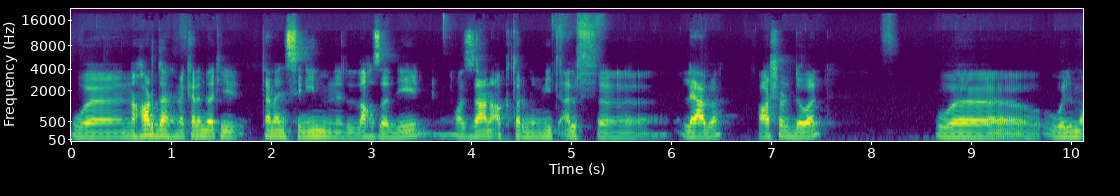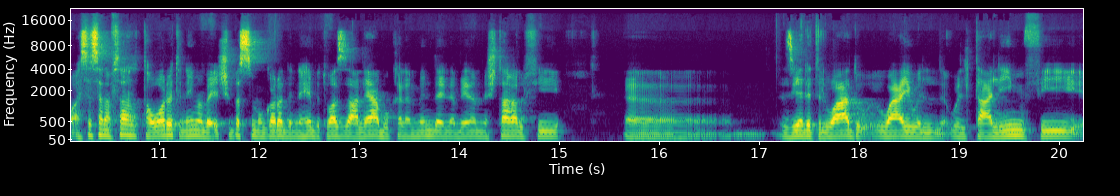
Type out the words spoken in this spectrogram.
والنهاردة إحنا بنتكلم دلوقتي 8 سنين من اللحظة دي وزعنا أكتر من 100 ألف آه، لعبة في 10 دول. و... والمؤسسة نفسها تطورت إن هي ما بقتش بس مجرد إن هي بتوزع لعب وكلام من ده إن بقينا بنشتغل في زيادة الوعي الوعي وال- والتعليم في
